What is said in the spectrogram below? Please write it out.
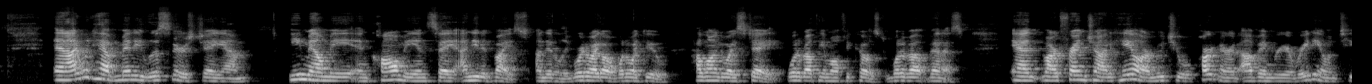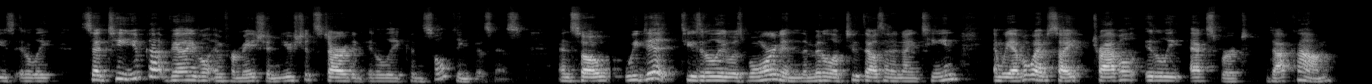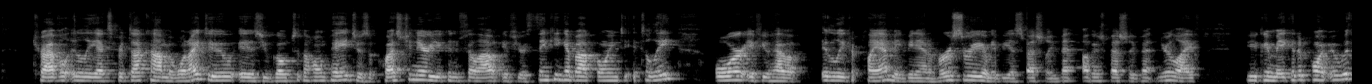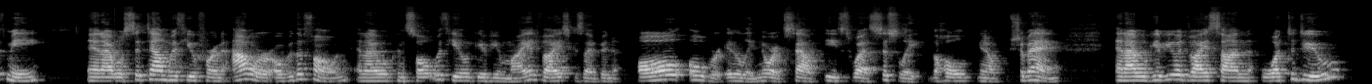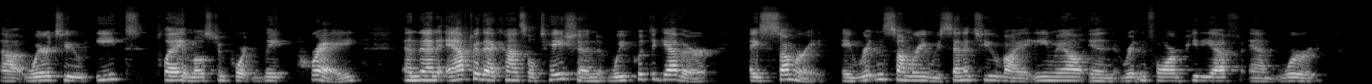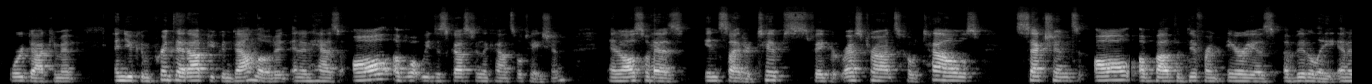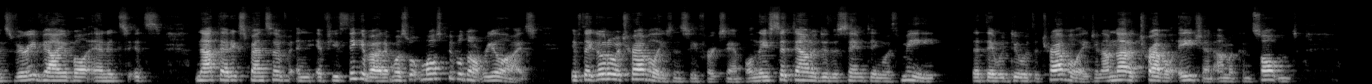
And I would have many listeners, JM, email me and call me and say, I need advice on Italy. Where do I go? What do I do? How long do I stay? What about the Amalfi Coast? What about Venice? And my friend John Hale, our mutual partner at Ave Maria Radio in T's, Italy, said, T, you've got valuable information. You should start an Italy consulting business. And so we did. T's Italy was born in the middle of 2019. And we have a website, travelitalyexpert.com, travelitalyexpert.com. And what I do is you go to the homepage, there's a questionnaire you can fill out if you're thinking about going to Italy or if you have a Italy trip plan, maybe an anniversary or maybe a special event, other special event in your life. You can make an appointment with me and I will sit down with you for an hour over the phone and I will consult with you and give you my advice because I've been all over Italy, north, south, east, west, Sicily, the whole, you know, shebang. And I will give you advice on what to do, uh, where to eat, play, and most importantly, pray. And then after that consultation, we put together a summary, a written summary. We send it to you via email in written form, PDF, and Word, Word document and you can print that up, you can download it, and it has all of what we discussed in the consultation. And it also has insider tips, favorite restaurants, hotels, sections, all about the different areas of Italy. And it's very valuable and it's it's not that expensive. And if you think about it, most what most people don't realize, if they go to a travel agency, for example, and they sit down and do the same thing with me that they would do with a travel agent. I'm not a travel agent, I'm a consultant.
